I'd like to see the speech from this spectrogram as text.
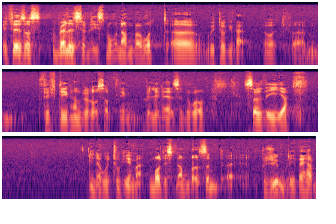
if there's a relatively small number, what uh, we're talking about, what, um, 1,500 or something billionaires in the world. So the, uh, you know, we're talking about modest numbers, and uh, presumably they have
